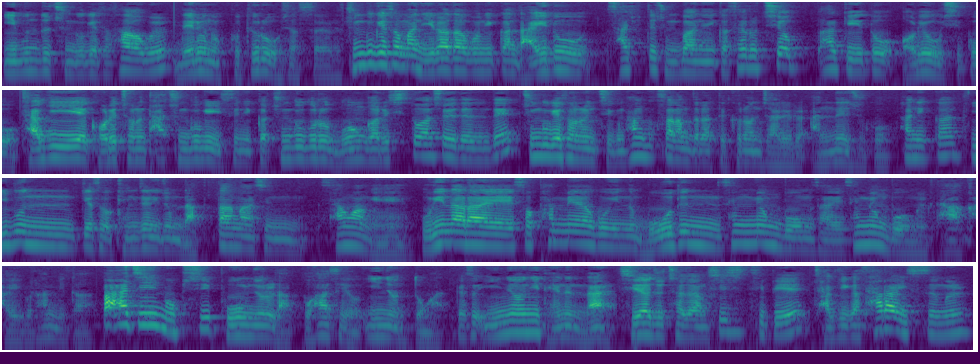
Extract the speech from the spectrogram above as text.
이분도 중국에서 사업을 내려놓고 들어오셨어요. 중국에서만 일하다 보니까 나이도 40대 중반이니까 새로 취업하기도 어려우시고 자기의 거래처는 다 중국에 있으니까 중국으로 무언가를 시도하셔야 되는데 중국에서는 지금 한국 사람들한테 그런 자리를 안 내주고 하니까 이분께서 굉장히 좀 낙담하신 상황에 우리나라에서 판매하고 있는 모든 생명보험사의 생명보험을 다 가입을 합니다. 빠짐없이 보험료를 납부하세요. 2년 동안. 그래서 2년이 되는 날 지하주차장 CCTV에 자기가 살아있음을 보험금을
